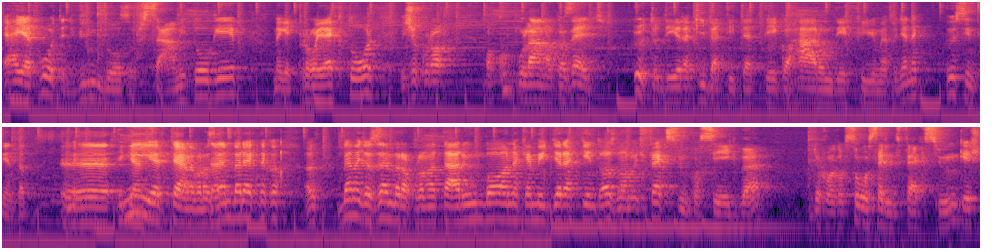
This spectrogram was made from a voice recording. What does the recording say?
Ehelyett volt egy Windowsos számítógép, meg egy projektor, és akkor a, a kupolának az egy ötödére kivetítették a 3D filmet, hogy ennek őszintén, tehát Ö, igen. mi értelme van az Tehát- embereknek? A, a, bemegy az ember a planetáriumba, nekem még gyerekként az van, hogy fekszünk a székbe, gyakorlatilag szó szerint fekszünk, és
